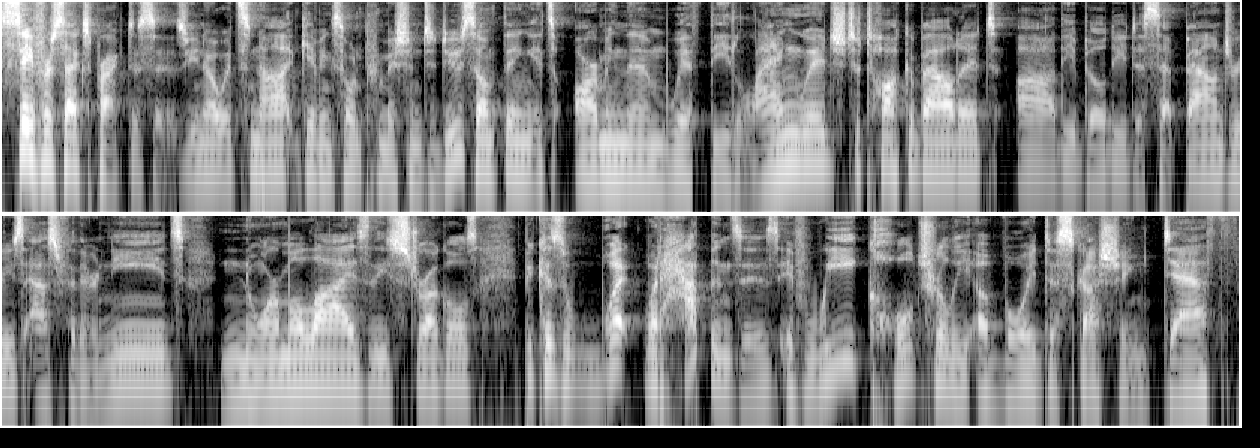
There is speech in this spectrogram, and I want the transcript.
safer sex practices. You know, it's not giving someone permission to do something, it's arming them with the language to talk about it, uh, the ability to set boundaries, ask for their needs, normalize these struggles. Because what, what happens is if we culturally avoid discussing death,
